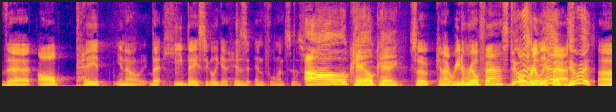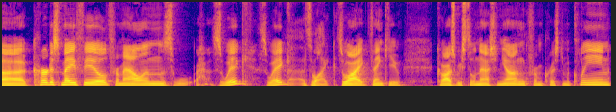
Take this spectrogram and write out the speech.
that all pay. You know that he basically get his influences. From. Oh, okay, okay. So can I read them real fast? Do Oh, it, really yeah, fast. do it. Uh, Curtis Mayfield from Alan Zw- Zwig. Zwig. Like Zweig, thank you. Crosby, Still, Nash and Young from Kristen McLean.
